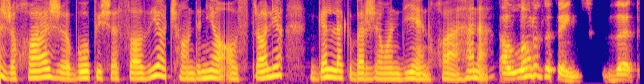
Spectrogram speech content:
جخواج بو پیش سازی چاندنی استرالیا گلک برجواندین خواهنه. A lot of the things that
